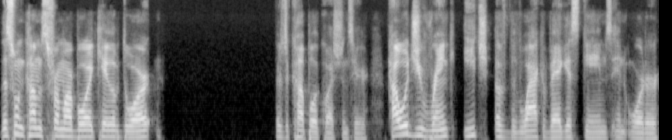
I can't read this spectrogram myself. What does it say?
This one comes from our boy Caleb Duarte. There's a couple of questions here. How would you rank each of the WAC Vegas games in order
